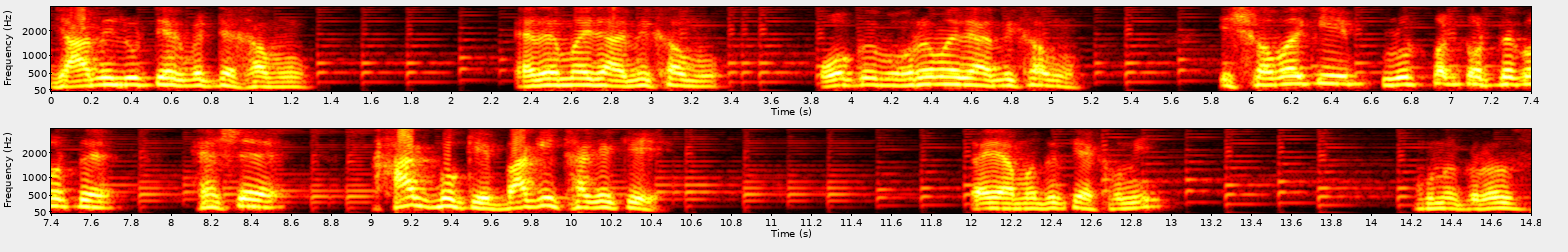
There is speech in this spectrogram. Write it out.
যে আমি লুটি এক বেটে খামো। এরে মাইরে আমি খামো। ও কই ওরে মাইরে আমি খামো। এই সবাইকে লুটপাট করতে করতে হেসে, থাকব কে? বাকি থাকে কে? তাই আমাদেরকে এখনই মনে করছ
